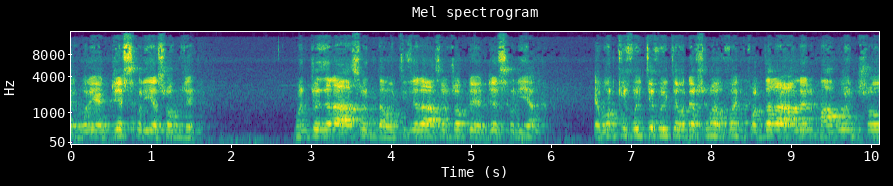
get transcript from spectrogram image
এরপরে অ্যাড্রেস করিয়া সবরে মঞ্চ যারা আসেন দাওয়াতি যারা আসেন সব অ্যাড্রেস করিয়া এমনকি হইতে হইতে অনেক সময় হইন পর্দার আলের মা বোন সহ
